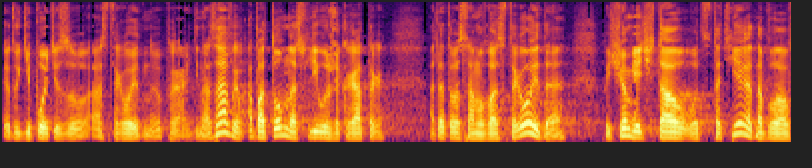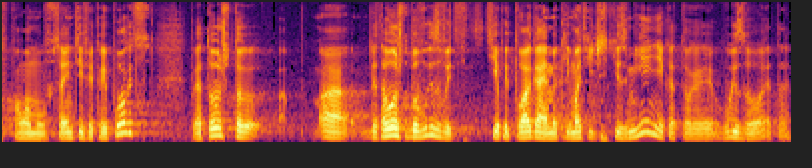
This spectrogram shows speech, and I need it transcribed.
эту гипотезу астероидную про динозавров, а потом нашли уже кратер от этого самого астероида. Причем я читал вот статья, одна была, по-моему, в Scientific Reports, про то, что для того, чтобы вызвать те предполагаемые климатические изменения, которые вызвало это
